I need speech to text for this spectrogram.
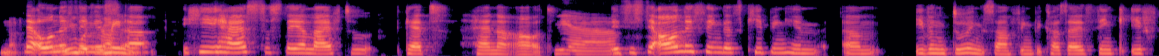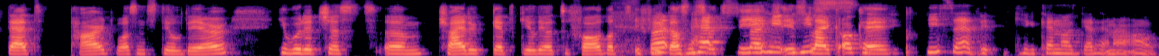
not. The only it. He would thing is, run. uh, he has to stay alive to get Hannah out. Yeah. It's is the only thing that's keeping him um, even doing something because I think if that part wasn't still there, he would have just um, tried to get Gilead to fall. But if he doesn't ha- succeed, he- it's like okay, he said it, he cannot get Hannah out.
